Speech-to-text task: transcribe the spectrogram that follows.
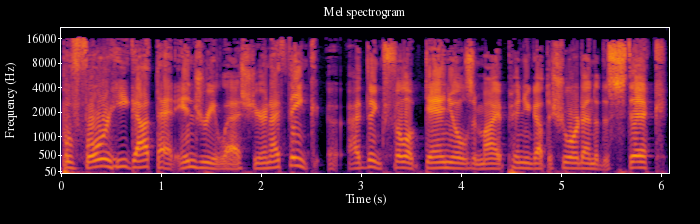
before he got that injury last year. And I think I think Phillip Daniels, in my opinion, got the short end of the stick.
